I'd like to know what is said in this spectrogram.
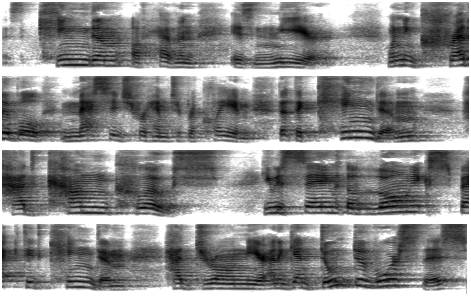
The kingdom of heaven is near. What an incredible message for him to proclaim that the kingdom had come close he was saying that the long expected kingdom had drawn near. And again, don't divorce this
